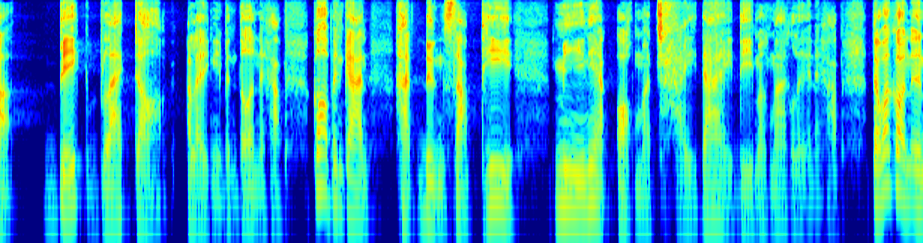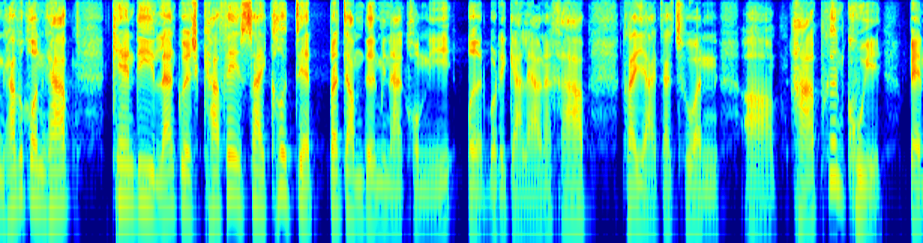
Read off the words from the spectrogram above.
a big black dog อะไรอย่างนี้เป็นต้นนะครับ ก็เป็นการหัดดึงศัพท์ที่ มีเนี่ยออกมาใช้ได้ดีมากๆเลยนะครับ แต่ว่าก่อนอื่นครับทุกคนครับ Candy Language Cafe Cycle 7 ประจำเดือนมีนาคมนี้เปิดบริการแล้วนะครับ ใครอยากจะชวนหาเพื่อนคุยเป็น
